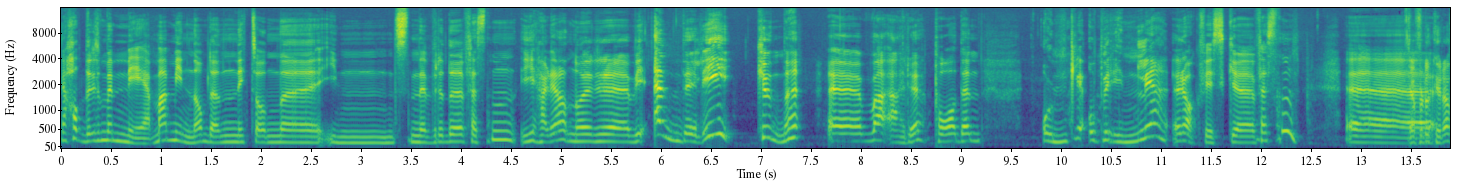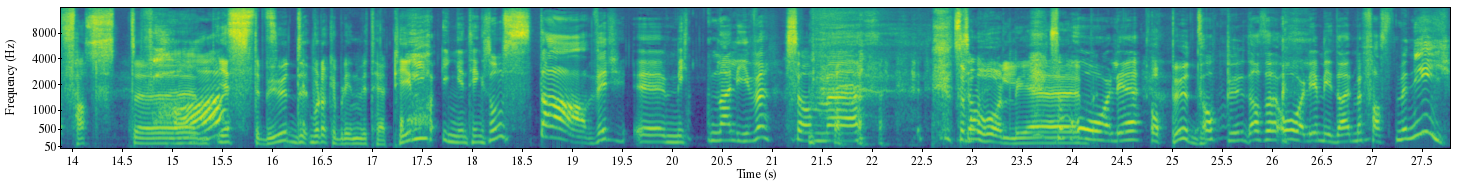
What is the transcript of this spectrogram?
jeg hadde liksom med meg minnet om den litt sånn eh, innsnevrede festen i helga, når eh, vi endelig kunne eh, være på den ordentlig opprinnelige rakfiskfesten. Eh, Ja, for dere har fast, eh, Fast? gjestebud hvor dere blir invitert til. Åh, ingenting som staver eh, midten av livet som eh, Som årlige som årlige oppbud. oppbud, altså årlige middager med fast meny.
